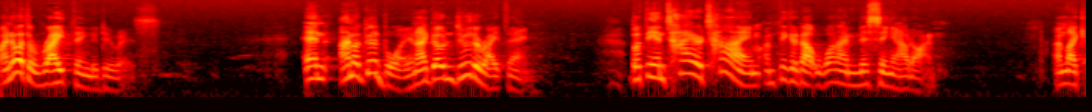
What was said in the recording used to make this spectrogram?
I know what the right thing to do is. And I'm a good boy, and I go and do the right thing. But the entire time, I'm thinking about what I'm missing out on. I'm like,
